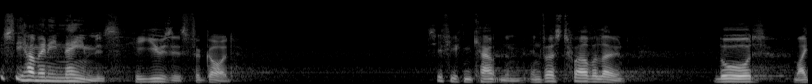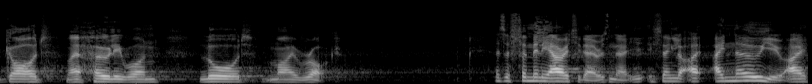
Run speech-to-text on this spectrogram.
You see how many names he uses for God? See if you can count them. In verse 12 alone Lord, my God, my Holy One, Lord, my rock. There's a familiarity there, isn't there? He's saying, Look, I, I know you. I,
